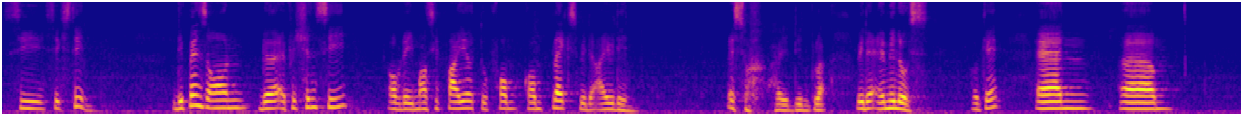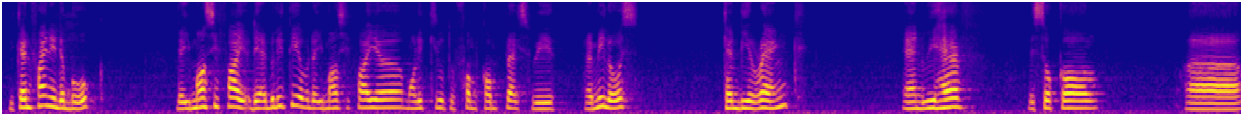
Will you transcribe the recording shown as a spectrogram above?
C16. It depends on the efficiency of the emulsifier to form complex with the iodine. Eh, so iodine pula, with the amylose. Okay, and um, you can find in the book the emulsifier, the ability of the emulsifier molecule to form complex with amylose can be ranked, and we have the so-called uh,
